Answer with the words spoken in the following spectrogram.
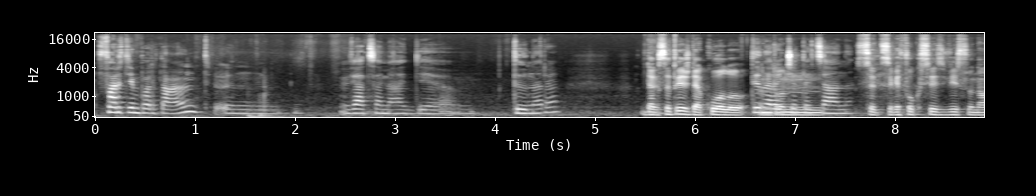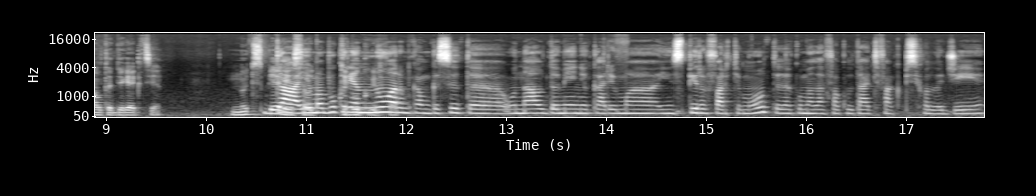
foarte important în viața mea de tânără. dar să treci de acolo Tânără într-un- cetățeană. să-ți refocusezi visul în altă direcție. Nu te sperii Da, sau eu mă bucur te bucuri de enorm fapt? că am găsit uh, un alt domeniu care mă inspiră foarte mult. De acum la facultate fac psihologie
